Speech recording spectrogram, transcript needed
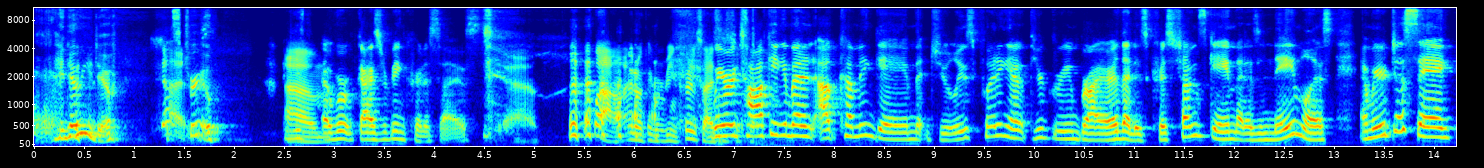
I know you do. Does. It's true. He's- Um, uh, we're, guys are being criticized. Yeah. Well, I don't think we're being criticized. we are talking about an upcoming game that Julie's putting out through Greenbriar that is Chris Chung's game that is nameless. And we are just saying,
